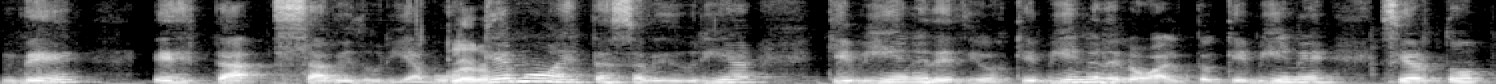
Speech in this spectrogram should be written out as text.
de esta sabiduría. Busquemos esta sabiduría que viene de Dios, que viene de lo alto, que viene, ¿cierto?,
